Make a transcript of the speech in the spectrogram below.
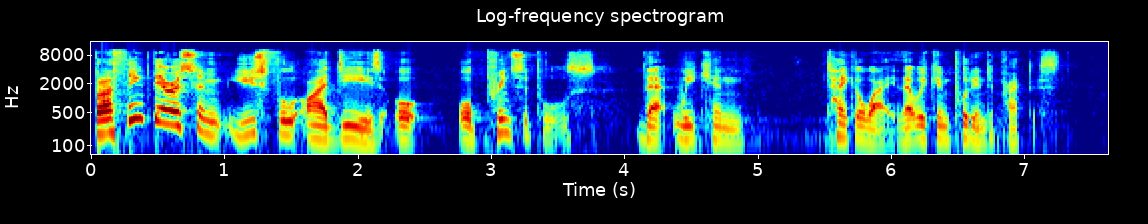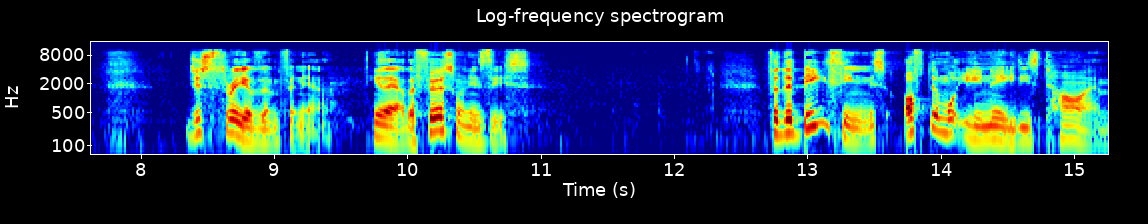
But I think there are some useful ideas or, or principles that we can take away, that we can put into practice. Just three of them for now. Here they are. The first one is this For the big things, often what you need is time.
